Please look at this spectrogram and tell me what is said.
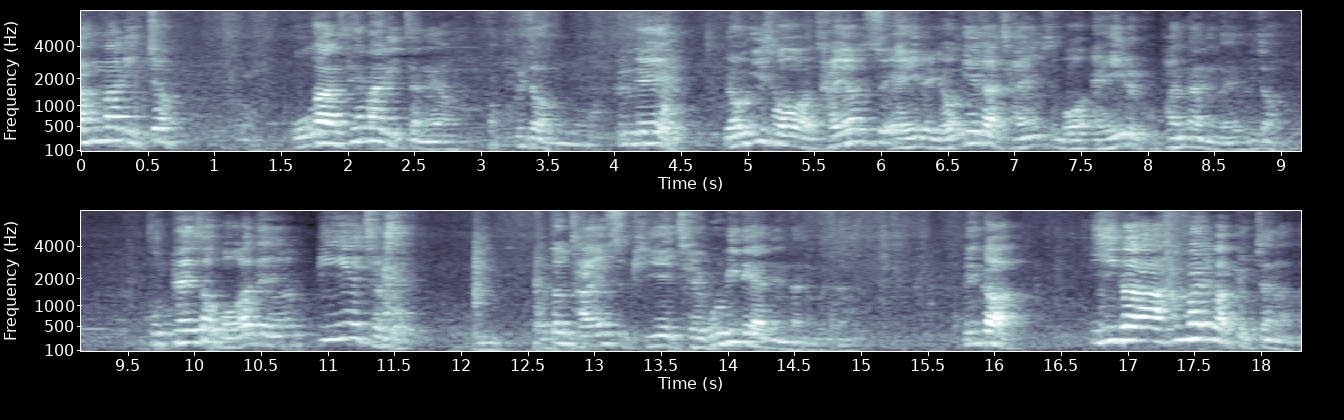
어, 2가 한 마리 있죠? 5가 세 마리 있잖아요. 그죠? 근데 여기서 자연수 A를 여기에다 자연수 뭐 A를 곱한다는 거예요. 그죠? 곱해서 뭐가 되냐면 B의 제곱. 음, 어떤 자연수 B의 제곱이 돼야 된다는 거죠. 그러니까 2가 한 마리밖에 없잖아.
